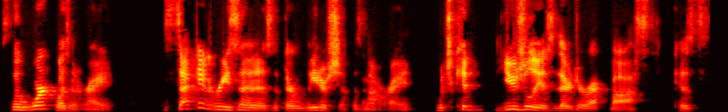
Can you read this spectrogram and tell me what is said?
So the work wasn't right. The second reason is that their leadership is not right which could usually is their direct boss because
